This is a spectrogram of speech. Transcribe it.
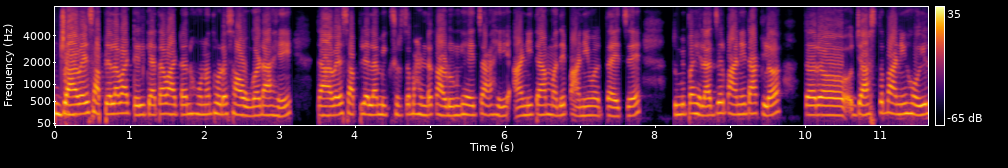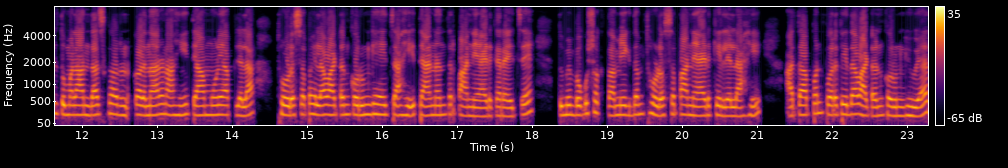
ज्यावेळेस आपल्याला वाटेल की आता वाटण होणं थोडंसं अवघड आहे त्यावेळेस आपल्याला मिक्सरचं भांड काढून घ्यायचं आहे आणि त्यामध्ये पाणी वरतायचंय तुम्ही पहिलाच जर पाणी टाकलं तर जास्त पाणी होईल तुम्हाला अंदाज कळणार नाही. त्यामुळे आपल्याला थोडंसं पहिला वाटण करून घ्यायचं आहे त्यानंतर पाणी ऍड करायचंय. तुम्ही बघू शकता मी एकदम थोडंसं पाणी ऍड केलेलं आहे. आता आपण परत एकदा वाटण करून घेऊयात.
